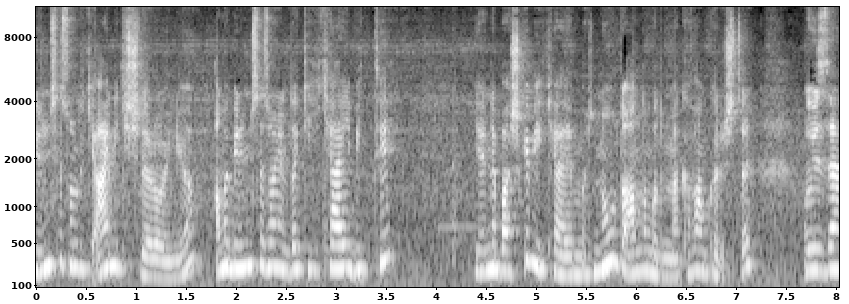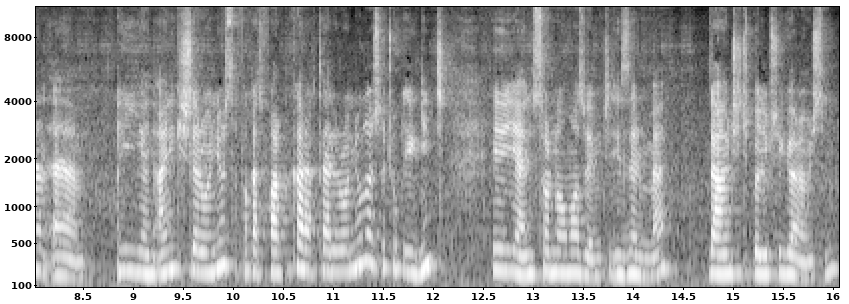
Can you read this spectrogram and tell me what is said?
Birinci sezondaki aynı kişiler oynuyor. Ama birinci sezondaki hikaye bitti. Yerine başka bir hikaye mi? Ne oldu anlamadım ben. Kafam karıştı. O yüzden e, yani aynı kişiler oynuyorsa fakat farklı karakterler oynuyorlarsa çok ilginç. E, yani sorun olmaz benim için. izlerim ben. Daha önce hiç böyle bir şey görmemiştim.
